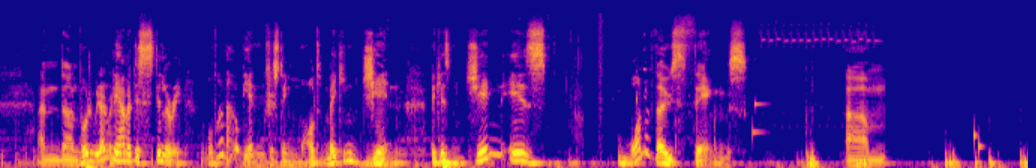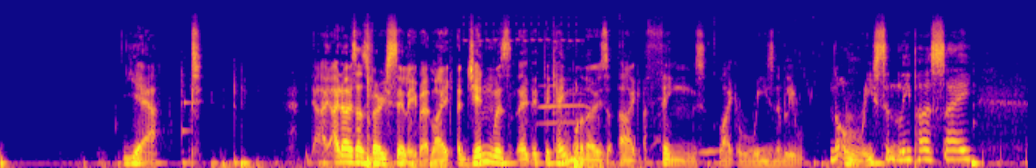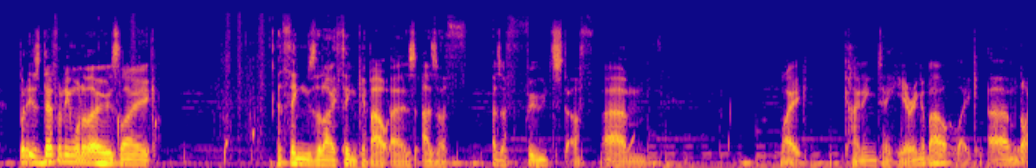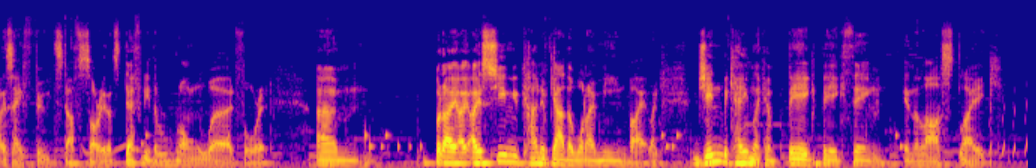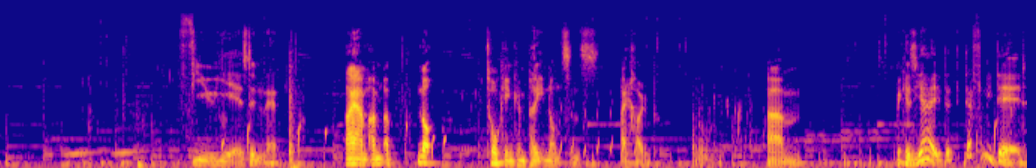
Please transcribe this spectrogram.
And uh, unfortunately, we don't really have a distillery. Although that would be an interesting mod, making gin. Because gin is one of those things. Um, yeah, I, know it sounds very silly, but like a gin was it, became one of those like things like reasonably not recently per se, but it's definitely one of those like things that I think about as as a as a food stuff. Um, like kind to hearing about like um not to say food stuff sorry that's definitely the wrong word for it um but I, I, assume you kind of gather what I mean by it. Like, gin became like a big, big thing in the last like few years, didn't it? I am. I'm, I'm not talking complete nonsense. I hope. Um, because yeah, it, it definitely did.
